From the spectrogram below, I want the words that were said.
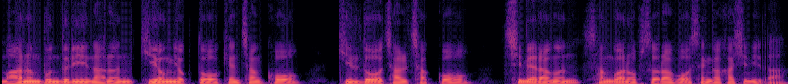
많은 분들이 나는 기억력도 괜찮고 길도 잘 찾고 치매랑은 상관없어라고 생각하십니다.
